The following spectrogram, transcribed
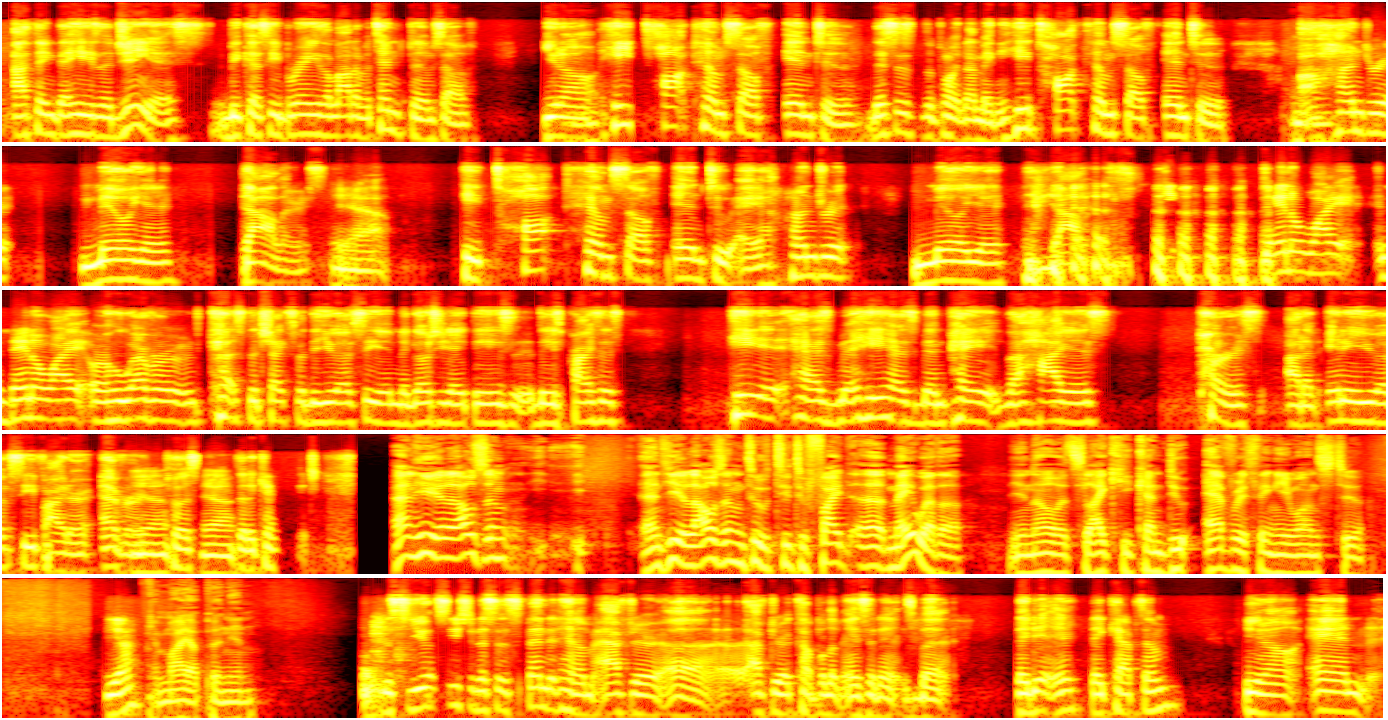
I think that he's a genius because he brings a lot of attention to himself. You know, mm-hmm. he talked himself into. This is the point I'm making. He talked himself into mm-hmm. a hundred million dollars. yeah. He talked himself into a hundred million dollars. Dana White, Dana White, or whoever cuts the checks for the UFC and negotiate these these prices, he has been he has been paid the highest purse out of any UFC fighter ever Yeah, to, yeah. to the cage. and he allows him, and he allows him to to, to fight uh, Mayweather. You know, it's like he can do everything he wants to, Yeah, in my opinion. This UFC should have suspended him after uh, after a couple of incidents, but they didn't. They kept him, you know, and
